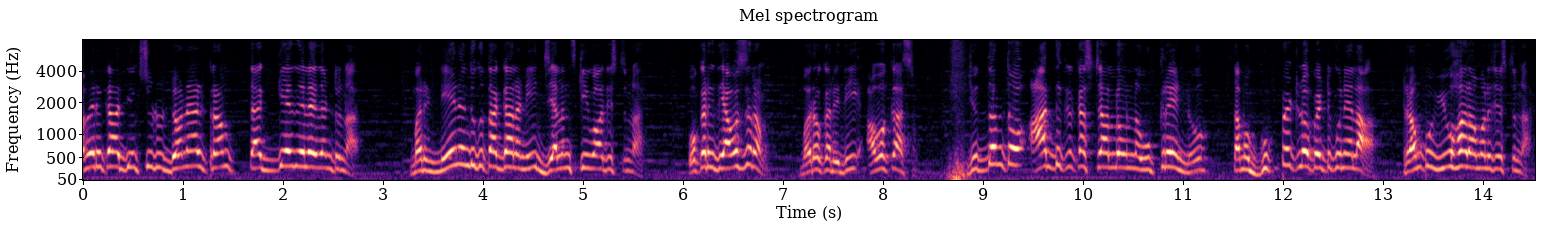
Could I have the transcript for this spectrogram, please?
అమెరికా అధ్యక్షుడు డొనాల్డ్ ట్రంప్ తగ్గేదే లేదంటున్నారు. మరి నేనెందుకు తగ్గాలని జెలన్స్కీ వాదిస్తున్నారు? ఒకరిది అవసరం మరొకరిది అవకాశం. యుద్ధంతో ఆర్థిక కష్టాల్లో ఉన్న ఉక్రెయిన్ను తమ గుప్పెట్లో పెట్టుకునేలా ట్రంప్ వ్యూహాలు అమలు చేస్తున్నారు.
